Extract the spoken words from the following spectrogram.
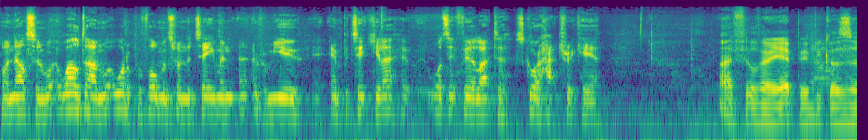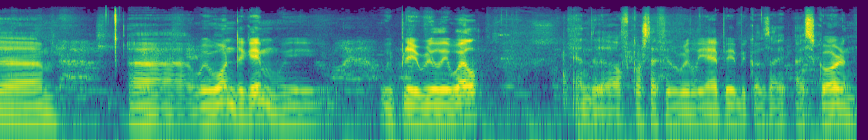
Well, Nelson, well done. What what a performance from the team and, from you in particular. What's it feel like to score a hat trick here? I feel very happy because um, uh, we won the game. We we play really well, and uh, of course I feel really happy because I, I score and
